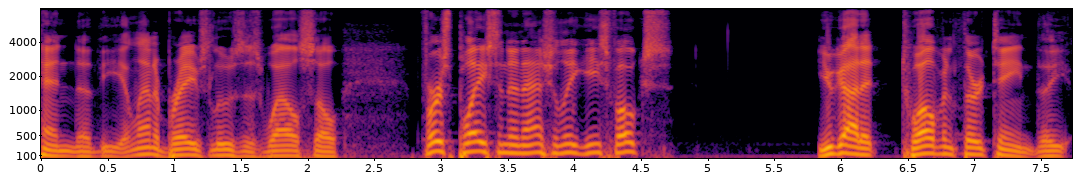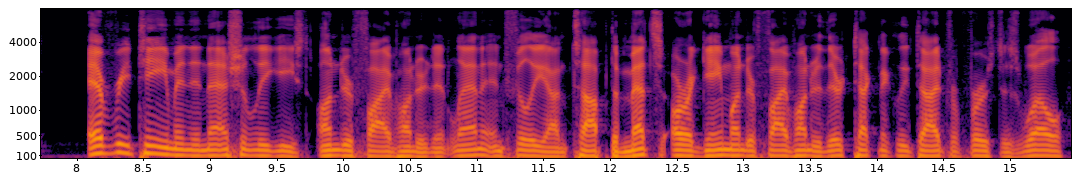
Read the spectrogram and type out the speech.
and uh, the Atlanta Braves lose as well. So First place in the National League East, folks. You got it, 12 and 13. The every team in the National League East under 500. Atlanta and Philly on top. The Mets are a game under 500. They're technically tied for first as well.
